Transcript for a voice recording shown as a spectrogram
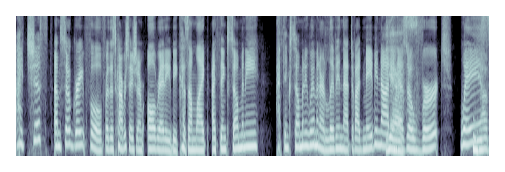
I just, I'm so grateful for this conversation already because I'm like, I think so many, I think so many women are living that divide, maybe not yes. in as overt ways. Yep.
